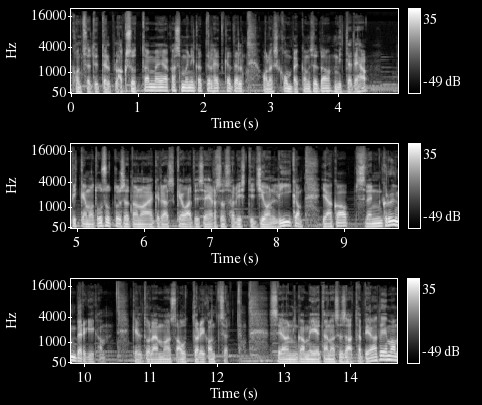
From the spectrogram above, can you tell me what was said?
kontsertidel plaksutame ja kas mõningatel hetkedel oleks kombekam seda mitte teha pikemad usutlused on ajakirjas kevadise ERSO solisti Gion Lee'ga ja ka Sven Grünbergiga, kel tulemas autorikontsert. see on ka meie tänase saate peateema,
